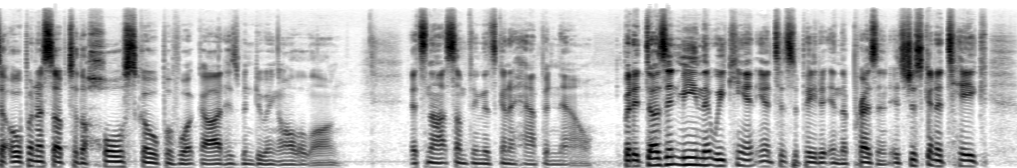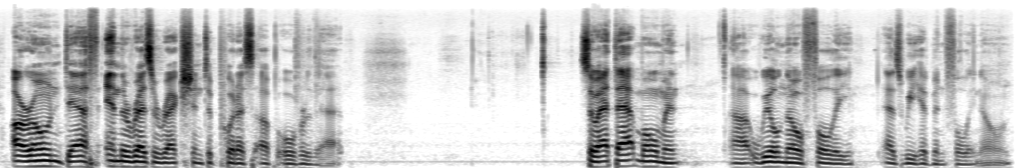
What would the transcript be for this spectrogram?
to open us up to the whole scope of what God has been doing all along. It's not something that's going to happen now. But it doesn't mean that we can't anticipate it in the present. It's just going to take our own death and the resurrection to put us up over that. So at that moment, uh, we'll know fully as we have been fully known.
